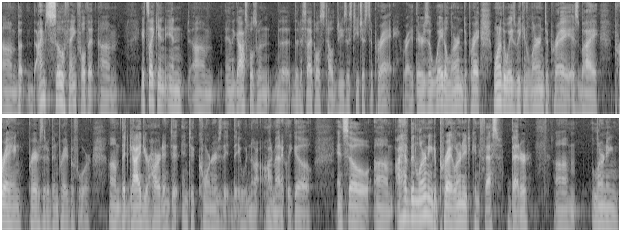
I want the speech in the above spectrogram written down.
Um, but I'm so thankful that um, it's like in, in, um, in the Gospels when the, the disciples tell Jesus, teach us to pray, right? There's a way to learn to pray. One of the ways we can learn to pray is by praying prayers that have been prayed before um, that guide your heart into, into corners that, that it would not automatically go. And so um, I have been learning to pray, learning to confess better. Um, learning,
